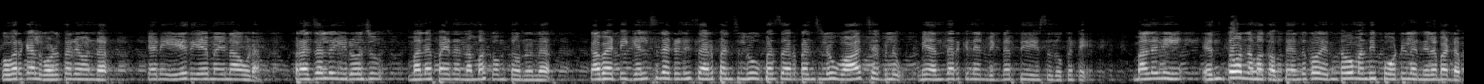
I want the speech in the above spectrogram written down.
కొబ్బరికాయలు కొడుతూనే ఉన్నారు. కానీ ఏది ఏమైనా కూడా ప్రజలు ఈ రోజు మన పైన నమ్మకంతో ఉన్నారు కాబట్టి గెలిచినటువంటి సర్పంచ్లు ఉప సర్పంచ్లు వార్డ్ సభ్యులు మీ అందరికీ నేను విజ్ఞప్తి చేసేది ఒకటే. మనని ఎంతో నమ్మకంతో ఎందుకో ఎంతో మంది పోటీలో నిలబడ్డం.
